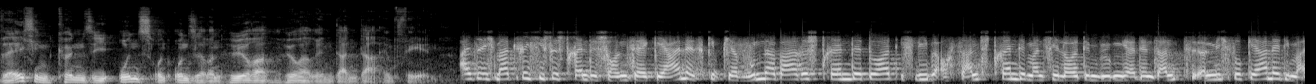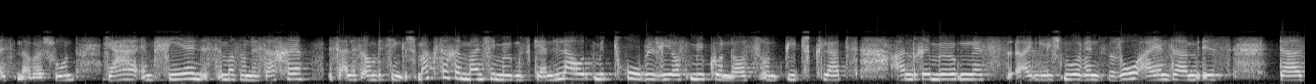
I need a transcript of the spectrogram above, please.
welchen können Sie uns und unseren Hörer, Hörerinnen dann da empfehlen? Also ich mag griechische Strände schon sehr gerne. Es gibt ja wunderbare Strände dort. Ich liebe auch Sandstrände. Manche Leute mögen ja den Sand äh, nicht so gerne, die meisten aber schon. Ja, empfehlen ist immer so eine Sache. Ist alles auch ein bisschen Geschmackssache. Manche mögen es gern laut mit Trubel wie auf Mykonos und Beachclubs. Andere mögen es eigentlich nur, wenn es so einsam ist, dass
